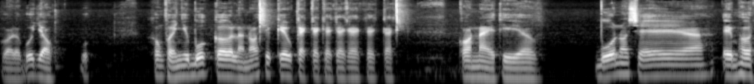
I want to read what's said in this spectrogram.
gọi là búa dầu. Không phải như búa cơ là nó sẽ kêu cạch cạch cạch cạch cạch con này thì à, búa nó sẽ êm hơn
